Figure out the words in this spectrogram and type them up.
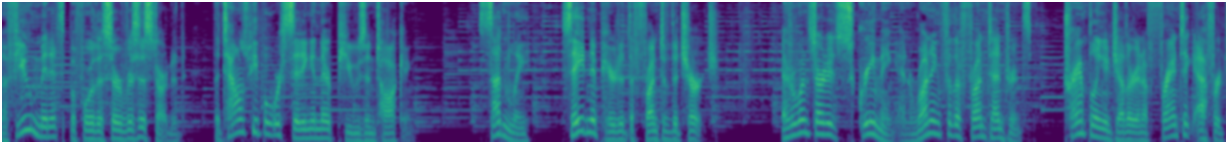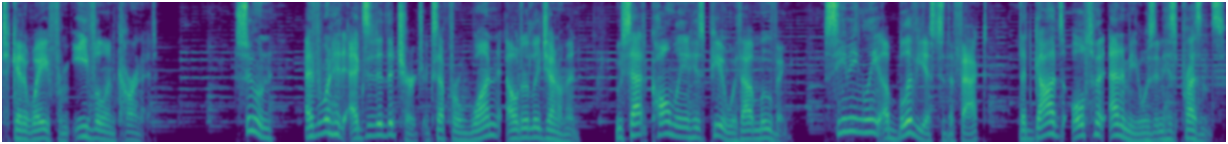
A few minutes before the services started, the townspeople were sitting in their pews and talking. Suddenly, Satan appeared at the front of the church. Everyone started screaming and running for the front entrance, trampling each other in a frantic effort to get away from evil incarnate. Soon, everyone had exited the church except for one elderly gentleman who sat calmly in his pew without moving, seemingly oblivious to the fact that God's ultimate enemy was in his presence.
